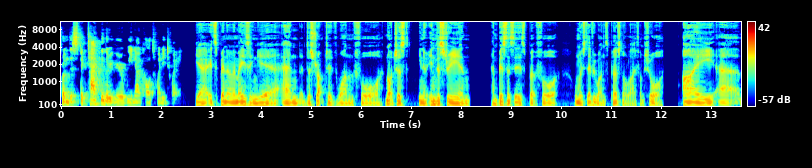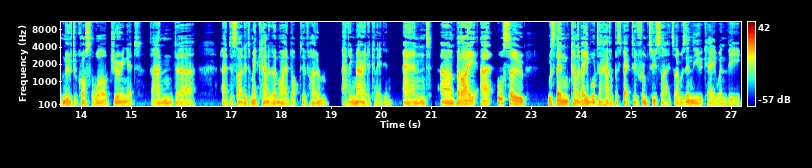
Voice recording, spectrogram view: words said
from this spectacular year we now call 2020. Yeah, it's been an amazing year and a disruptive one for not just, you know, industry and, and businesses, but for almost everyone's personal life, I'm sure. I uh, moved across the world during it and uh, uh, decided to make Canada my adoptive home, having married a Canadian. And uh, but I uh, also was then kind of able to have a perspective from two sides. I was in the UK when the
